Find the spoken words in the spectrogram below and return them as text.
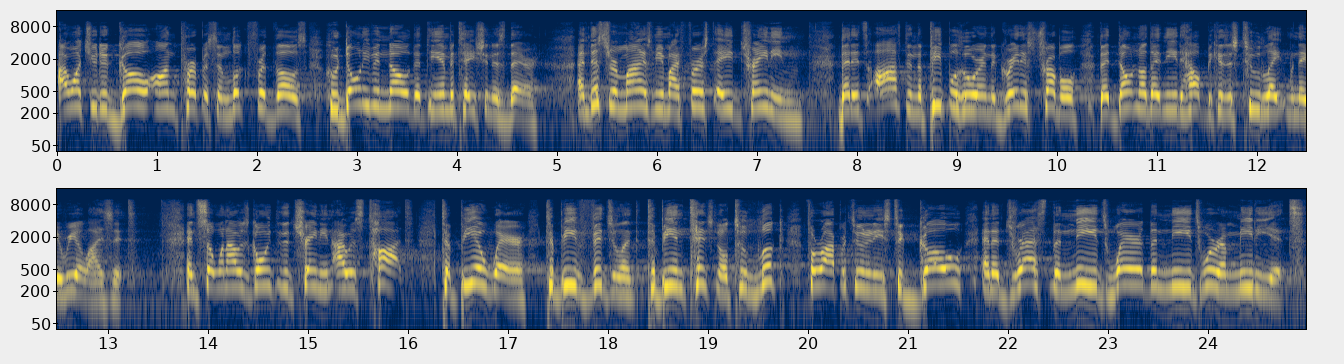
I want you to go on purpose and look for those who don't even know that the invitation is there. And this reminds me of my first aid training that it's often the people who are in the greatest trouble that don't know they need help because it's too late when they realize it. And so when I was going through the training, I was taught to be aware, to be vigilant, to be intentional, to look for opportunities, to go and address the needs where the needs were immediate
